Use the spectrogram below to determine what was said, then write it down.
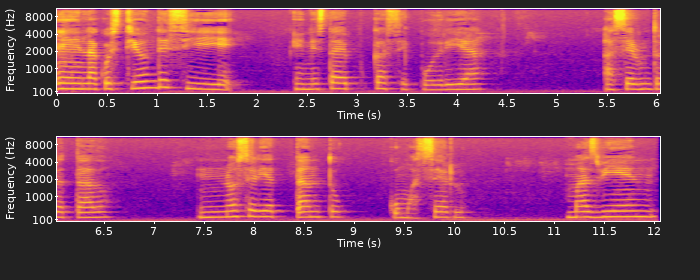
En la cuestión de si en esta época se podría hacer un tratado, no sería tanto como hacerlo, más bien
